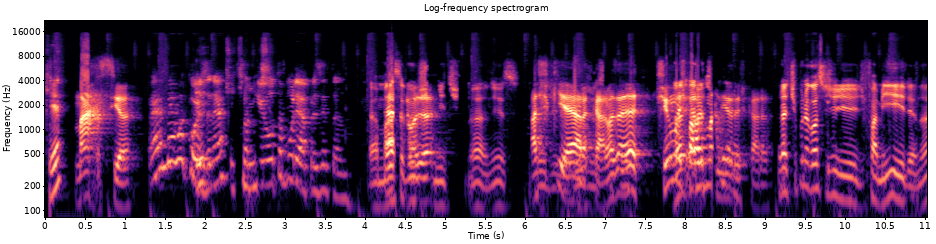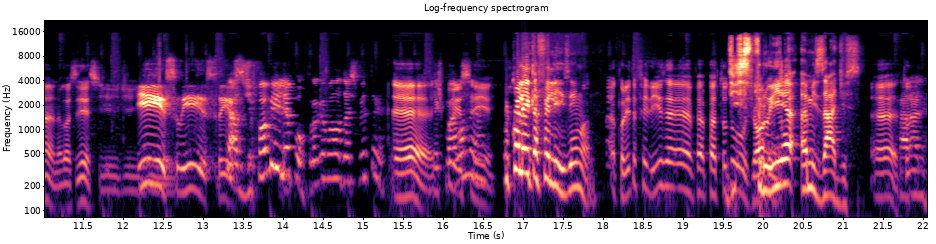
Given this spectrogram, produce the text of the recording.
Quê? Márcia. É a mesma coisa, né? Que que Só é que outra mulher apresentando. É a Márcia É, é- Goldschmidt. É, nisso. Acho Gold- que era, Gold- cara. Mas é, tinha umas Era palavras tipo- maneiras, cara. Era tipo um negócio de, de família, né? Um negócio desse. De, de- Isso, isso, Caso isso. de Família, pô, programa lá do SBT. É, Tem tipo isso aí. E colheita feliz, hein, mano? A colheita feliz é pra, pra todo jovem. Destruía amizades. É, todo, Caralho.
